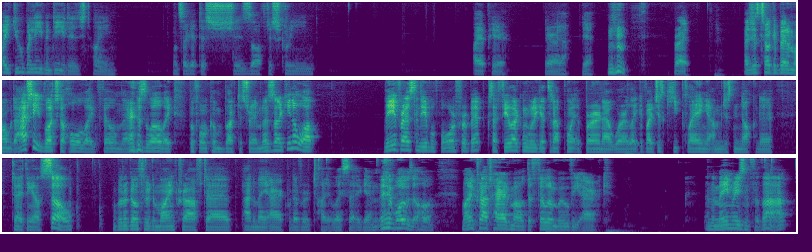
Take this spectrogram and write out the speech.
I do believe indeed it is time. Once I get this shiz off the screen. I appear. There I am. Yeah. right. I just took a bit of a moment. I actually watched the whole like film there as well, like before coming back to stream. And I was like, you know what? Leave Resident Evil 4 for a bit because I feel like I'm going to get to that point of burnout where like if I just keep playing it, I'm just not going to do anything else. So, we're going to go through the Minecraft uh, anime arc, whatever title I set again. what was it? Hold on. Minecraft Hard Mode, the filler movie arc. And the main reason for that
